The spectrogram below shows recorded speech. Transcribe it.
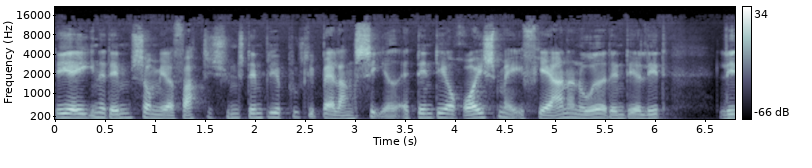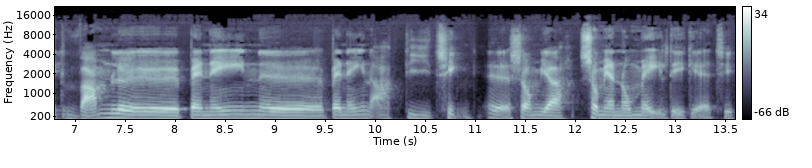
det er en af dem, som jeg faktisk synes, den bliver pludselig balanceret, at den der røgsmag fjerner noget af den der lidt, lidt vamle, banan, øh, bananagtige ting, øh, som, jeg, som jeg normalt ikke er til.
